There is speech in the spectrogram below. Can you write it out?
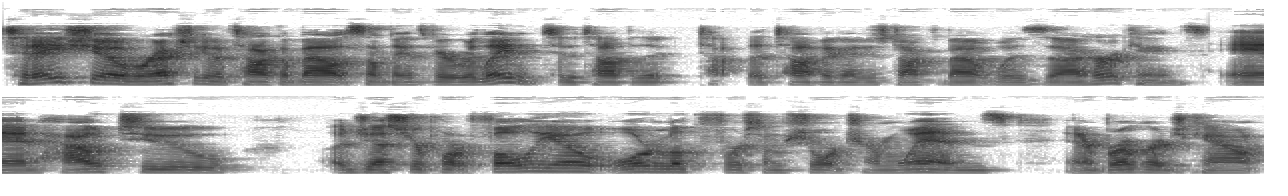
today's show, we're actually going to talk about something that's very related to the top of the, the topic I just talked about was uh, hurricanes and how to adjust your portfolio or look for some short-term wins in a brokerage account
